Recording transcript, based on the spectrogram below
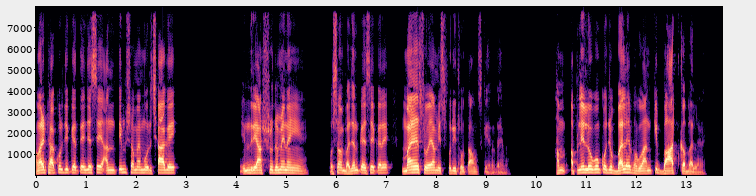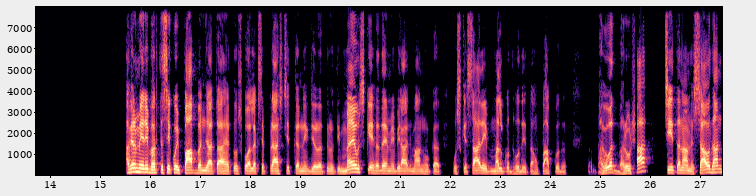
हमारे ठाकुर जी कहते हैं, जैसे अंतिम समय मूर्छा गए इंद्रिया शुद्ध में नहीं है। उस समय भजन कैसे करे? मैं स्वयं स्फुरित होता हूँ उसके हृदय में। हम अपने लोगों को जो बल है भगवान की, बात का बल है। अगर मेरे भक्त से कोई पाप बन जाता है तो उसको अलग से प्राश्चित करने की ज़रूरत नहीं होती। मैं उसके हृदय में विराजमान होकर उसके सारे मल को धो देता हूँ, पाप को भगवत भरोसा, चेतना में सावधान,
